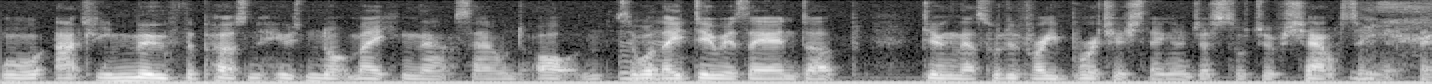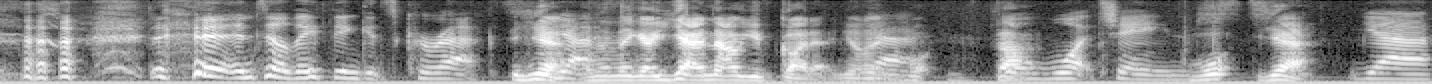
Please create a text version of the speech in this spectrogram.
or actually move the person who's not making that sound on. So what Mhm. they do is they end up doing that sort of very British thing and just sort of shouting at things. Until they think it's correct. yeah, Yes. and then they go, "Yeah, now you've got it." And you're Yeah. like, "What Well, what changed? what yeah. Yeah.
